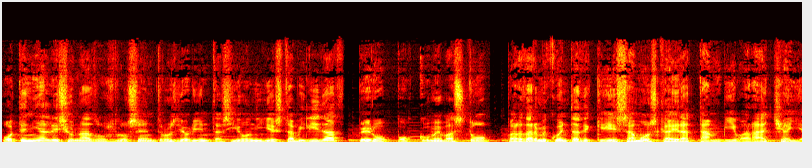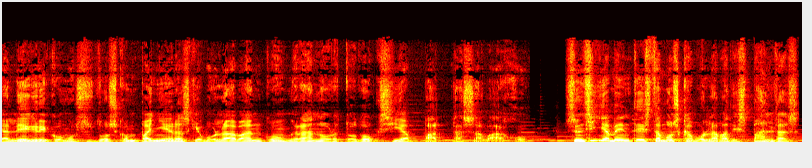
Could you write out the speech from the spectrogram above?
o tenía lesionados los centros de orientación y estabilidad, pero poco me bastó para darme cuenta de que esa mosca era tan vivaracha y alegre como sus dos compañeras que volaban con gran ortodoxia patas abajo. Sencillamente esta mosca volaba de espaldas,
